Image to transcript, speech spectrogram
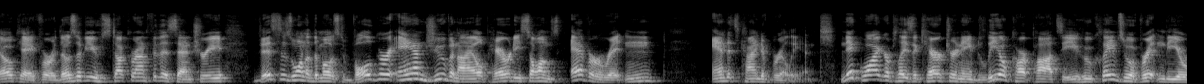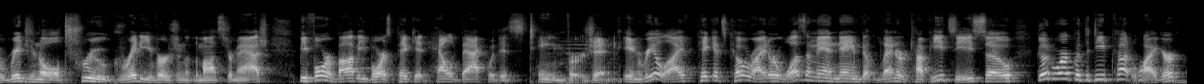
Okay, for those of you who stuck around for this entry, this is one of the most vulgar and juvenile parody songs ever written and it's kind of brilliant. Nick Wiger plays a character named Leo Carpazzi who claims to have written the original, true, gritty version of the Monster Mash before Bobby Boris Pickett held back with his tame version. In real life, Pickett's co-writer was a man named Leonard Capizzi, so good work with the deep cut, Wiger.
